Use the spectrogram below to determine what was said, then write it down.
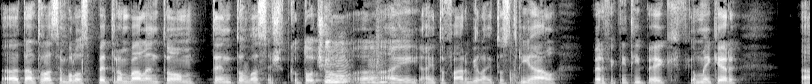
Uh, tam to vlastne bolo s Petrom Balentom, tento vlastne všetko točil, mm-hmm. aj, aj to farbil, aj to strihal. Perfektný typek, filmmaker. A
